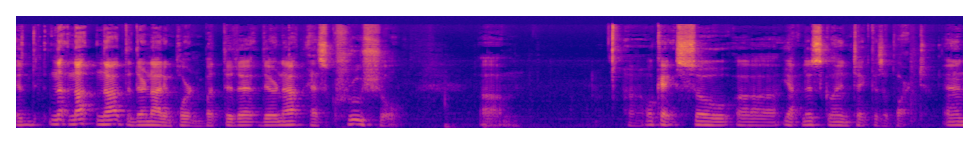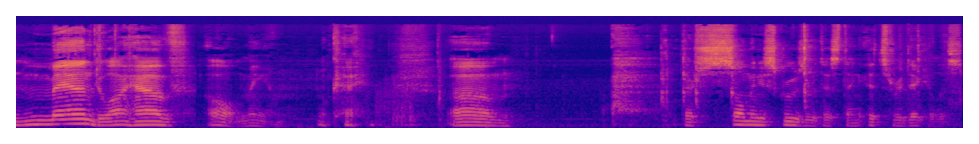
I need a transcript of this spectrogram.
it, not, not, not that they're not important, but they're, they're not as crucial. Um, uh, okay, so uh, yeah, let's go ahead and take this apart. And man, do I have, oh man, okay. Um, there's so many screws with this thing, it's ridiculous.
